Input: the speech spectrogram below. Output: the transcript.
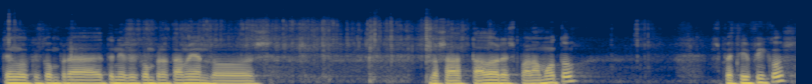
Tengo que comprar, he tenido que comprar también los, los adaptadores para moto específicos.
